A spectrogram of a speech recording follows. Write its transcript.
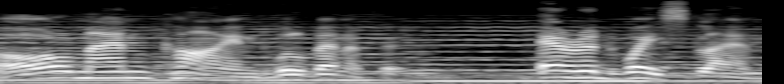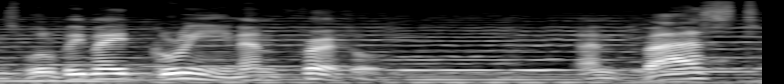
All mankind will benefit. Arid wastelands will be made green and fertile, and vast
